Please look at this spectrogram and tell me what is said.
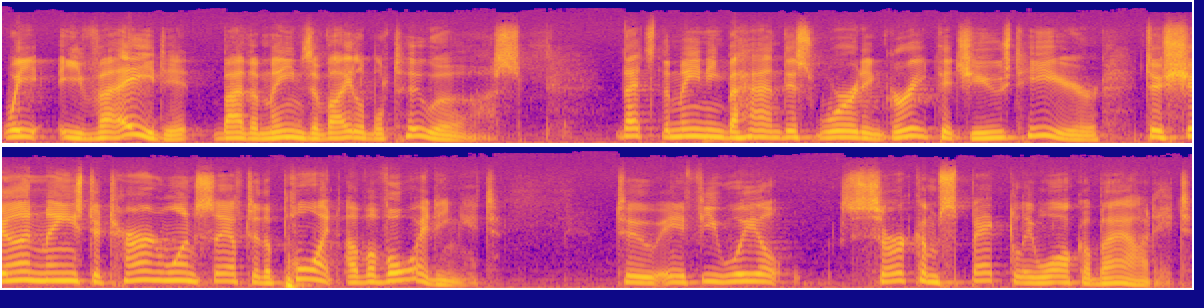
We evade it by the means available to us. That's the meaning behind this word in Greek that's used here. To shun means to turn oneself to the point of avoiding it. To, if you will, circumspectly walk about it.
